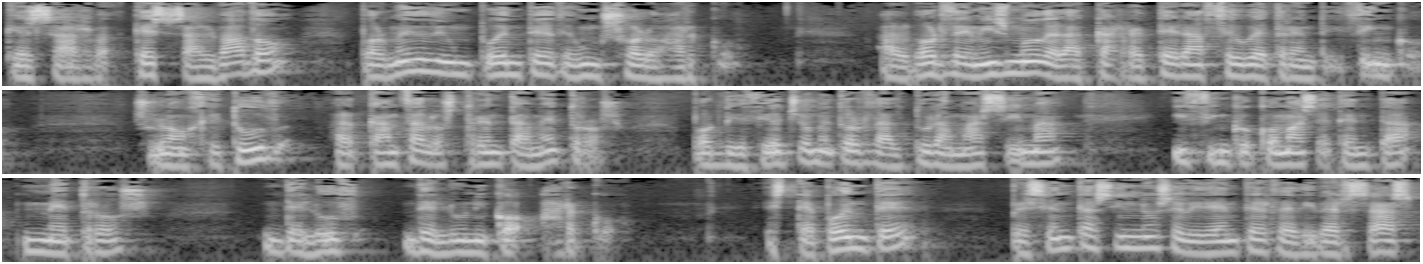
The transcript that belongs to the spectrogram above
que es, que es salvado por medio de un puente de un solo arco, al borde mismo de la carretera CV35. Su longitud alcanza los 30 metros por 18 metros de altura máxima y 5,70 metros de luz del único arco. Este puente presenta signos evidentes de diversas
